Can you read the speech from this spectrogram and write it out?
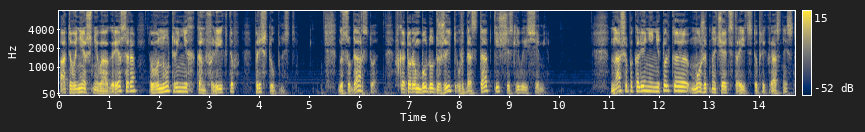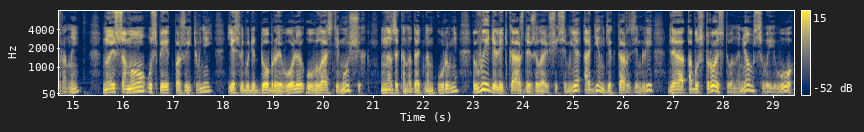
от внешнего агрессора, внутренних конфликтов, преступности. Государство, в котором будут жить в достатке счастливые семьи. Наше поколение не только может начать строительство прекрасной страны, но и само успеет пожить в ней, если будет добрая воля у власть имущих на законодательном уровне выделить каждой желающей семье один гектар земли для обустройства на нем своего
